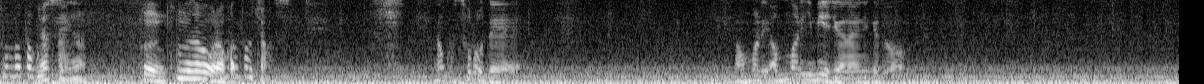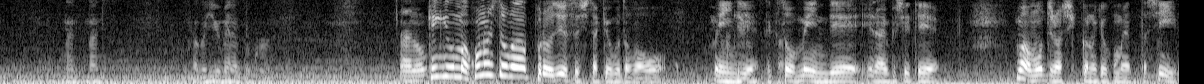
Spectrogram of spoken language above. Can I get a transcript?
そんな高くない？安いな。うんそんな高くなかっロジャースって。なんかソロであんまりあんまりイメージがないねんけど。な何？なんか有名な曲。たあの結局まあこの人がプロデュースした曲とかをメインでそうメインでライブしててまあもちろんシックの曲もやったし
